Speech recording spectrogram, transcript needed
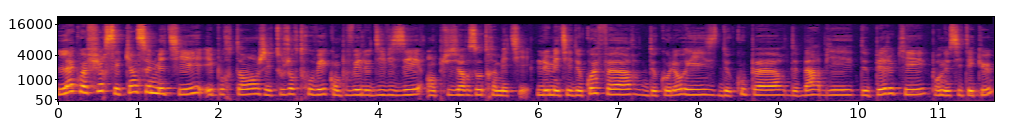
La coiffure, c'est qu'un seul métier et pourtant j'ai toujours trouvé qu'on pouvait le diviser en plusieurs autres métiers. Le métier de coiffeur, de coloriste, de coupeur, de barbier, de perruquier, pour ne citer que.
